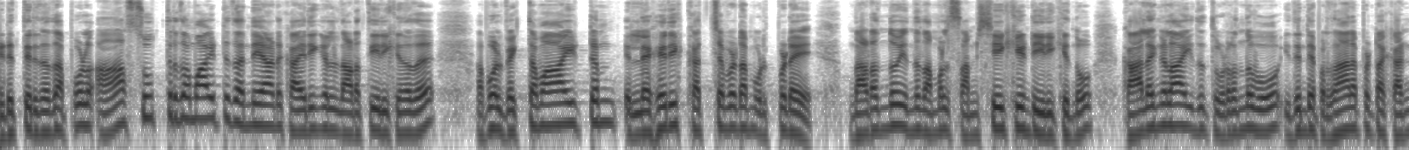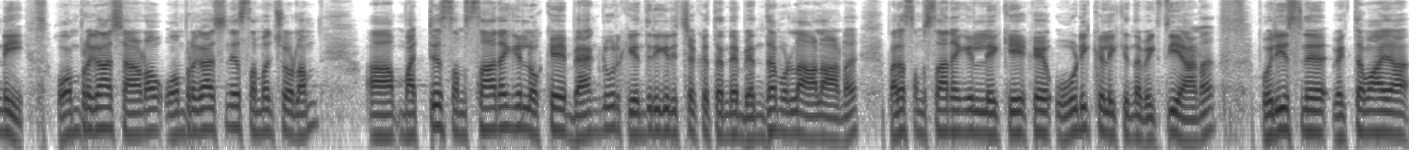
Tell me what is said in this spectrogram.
എടുത്തിരുന്നത്. അപ്പോൾ ആസൂത്രിതമായിട്ട് തന്നെയാണ് കാര്യങ്ങൾ നടത്തിയിരിക്കുന്നത്. അപ്പോൾ വ്യക്തമായിട്ടും ലഹരി കച്ചവടം ഉൾപ്പെടെ നടന്നു എന്ന് നമ്മൾ സംശയിക്കേണ്ടിയിരിക്കുന്നു. കാലങ്ങളായി ഇത് തുടർന്നുവോ? ഇതിന്റെ പ്രധാനപ്പെട്ട കണ്ണി ഓംപ്രകാശാണോ? ഓംപ്രകാശിനെ സംബന്ധിച്ചോളം മറ്റ് സംസ്ഥാനങ്ങളിലൊക്കെ ബാംഗ്ലൂർ കേന്ദ്രീകരിച്ചൊക്കെ തന്നെ ബന്ധമുള്ള ആളാണ്. പല സംസ്ഥാനങ്ങളിലേക്കൊക്കെ ഓടിക്കളിക്കുന്ന വ്യക്തിയാണ്. പോലീസിന് വ്യക്തമായ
